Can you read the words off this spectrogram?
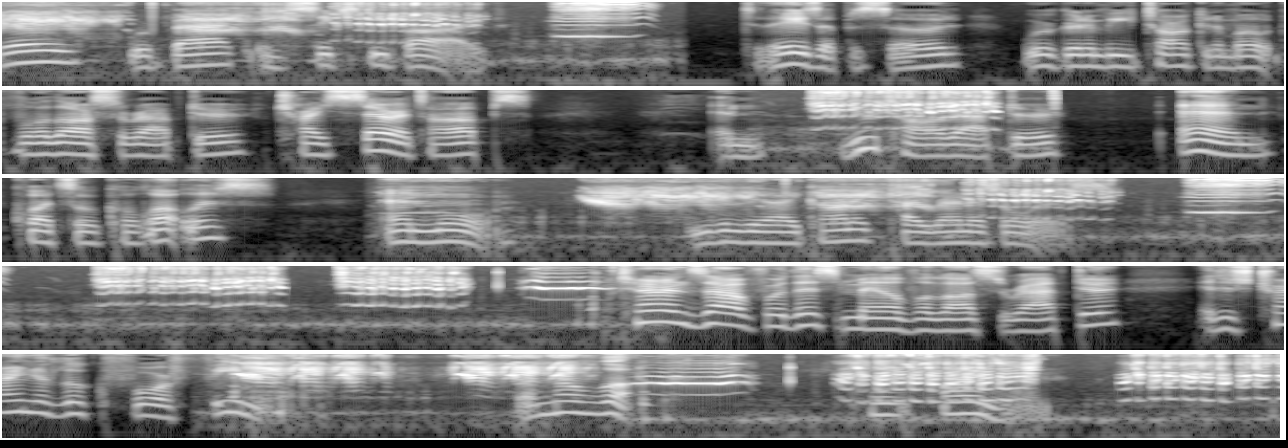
Today, we're back in 65. Today's episode, we're going to be talking about Velociraptor, Triceratops, and Utah Raptor, and Quetzalcoatlus, and more. Even the iconic Tyrannosaurus. Turns out for this male Velociraptor, it is trying to look for a female. But no luck. Can't find one.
